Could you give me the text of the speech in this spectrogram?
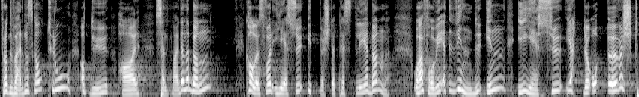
for at verden skal tro at du har sendt meg. Denne bønnen kalles for Jesu ypperste prestelige bønn. Og Her får vi et vindu inn i Jesu hjerte, og øverst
